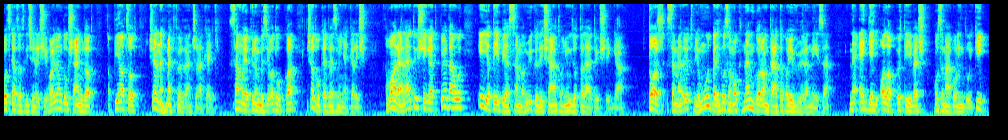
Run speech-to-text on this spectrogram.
kockázatviselési hajlandóságodat, a piacot, és ennek megfelelően cselekedj. Számolj a különböző adókkal és adókedvezményekkel is. Ha van rá lehetőséget, például élj a TPS számla működése által a lehetőséggel. Tartsd szem előtt, hogy a múltbeli hozamok nem garantáltak a jövőre nézve. Ne egy-egy alap 5 éves hozamából indulj ki,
